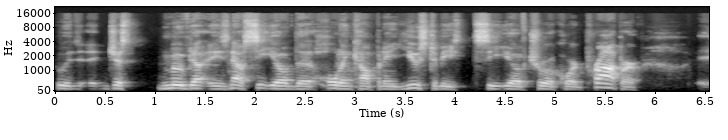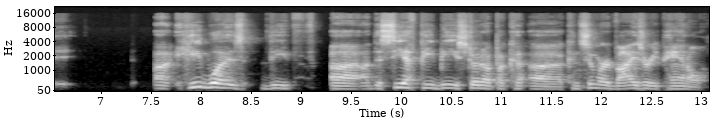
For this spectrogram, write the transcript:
who just moved up, he's now CEO of the holding company, used to be CEO of TrueAccord proper uh, he was the uh, the CFPB stood up a uh, consumer advisory panel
